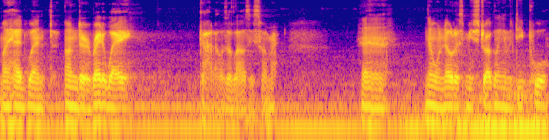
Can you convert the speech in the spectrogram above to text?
My head went under right away. God, I was a lousy swimmer. Uh, no one noticed me struggling in the deep pool.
